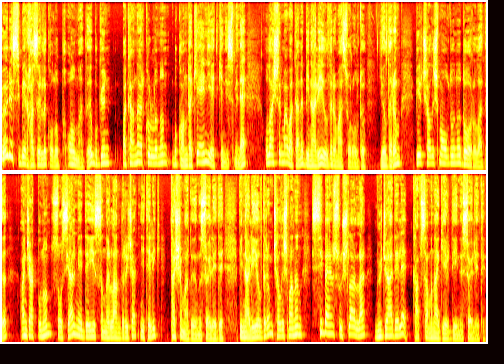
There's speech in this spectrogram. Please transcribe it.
Böylesi bir hazırlık olup olmadığı bugün Bakanlar Kurulu'nun bu konudaki en yetkin ismine Ulaştırma Bakanı Binali Yıldırım'a soruldu. Yıldırım bir çalışma olduğunu doğruladı ancak bunun sosyal medyayı sınırlandıracak nitelik taşımadığını söyledi. Binali Yıldırım çalışmanın siber suçlarla mücadele kapsamına girdiğini söyledi.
